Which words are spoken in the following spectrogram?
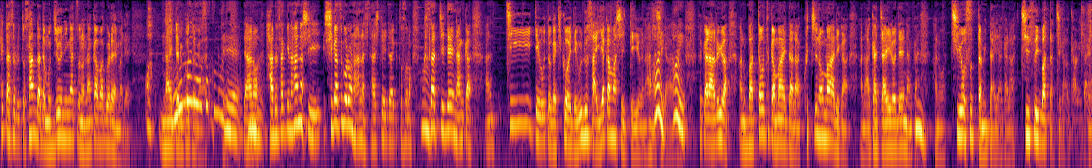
下手すると三田でも12月の半ばぐらいまで鳴いてることがあって、で。あの、春先の話、4月頃の話させていただくと、その草地でなんか、あのチーっていう音が聞こえてうるさいやかましいっていうような話がある、はいはい、それからあるいはあのバッタを捕まえたら口の周りがあの赤茶色でなんか、うん、あの血を吸ったみたいやから血水バッタ違うかみたい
